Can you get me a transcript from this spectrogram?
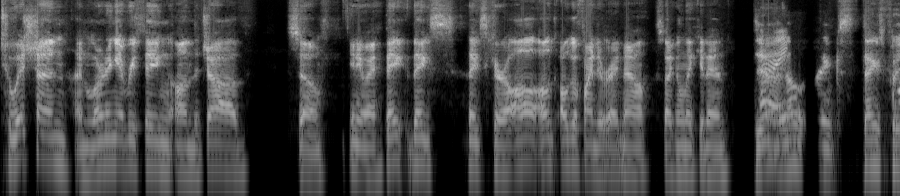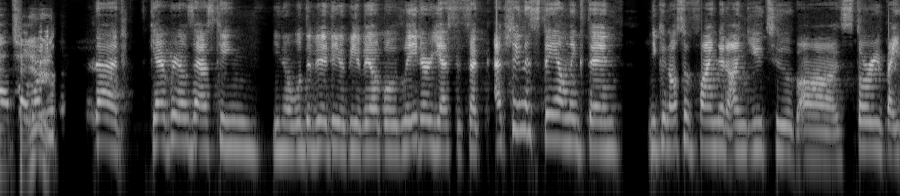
tuition. I'm learning everything on the job. So anyway, they, thanks, thanks, Kirill. I'll, I'll, I'll go find it right now so I can link it in. Yeah, right. no, thanks. Thanks for uh, to you. That Gabriel's asking, you know, will the video be available later? Yes, it's actually going to stay on LinkedIn. You can also find it on YouTube. Uh, Story by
